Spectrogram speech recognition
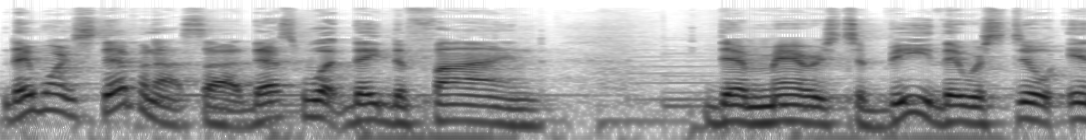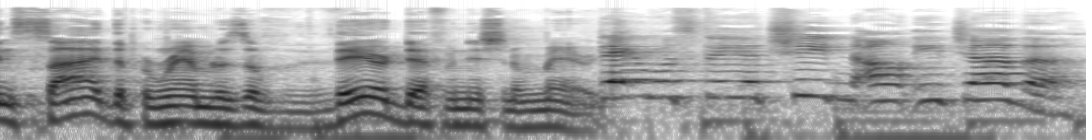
They weren't stepping outside. That's what they defined their marriage to be. They were still inside the parameters of their definition of marriage. They were still cheating on each other.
